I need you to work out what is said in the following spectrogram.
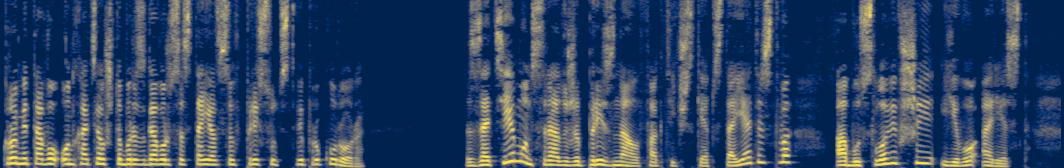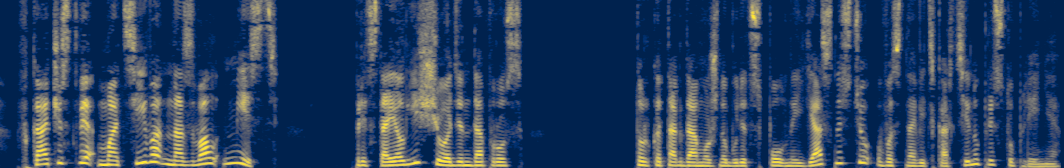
Кроме того, он хотел, чтобы разговор состоялся в присутствии прокурора. Затем он сразу же признал фактические обстоятельства, обусловившие его арест. В качестве мотива назвал месть. Предстоял еще один допрос — только тогда можно будет с полной ясностью восстановить картину преступления.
